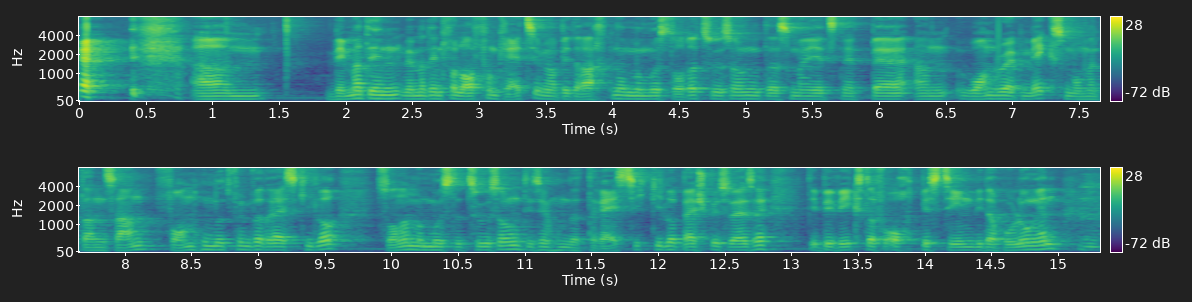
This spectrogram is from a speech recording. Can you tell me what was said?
ähm, wenn wir den, wenn wir den Verlauf vom Kreuz immer betrachten, man muss da dazu sagen, dass wir jetzt nicht bei einem One-Rap Max momentan sind von 135 Kilo, sondern man muss dazu sagen, diese 130 Kilo beispielsweise, die bewegst auf 8 bis 10 Wiederholungen. Mhm.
